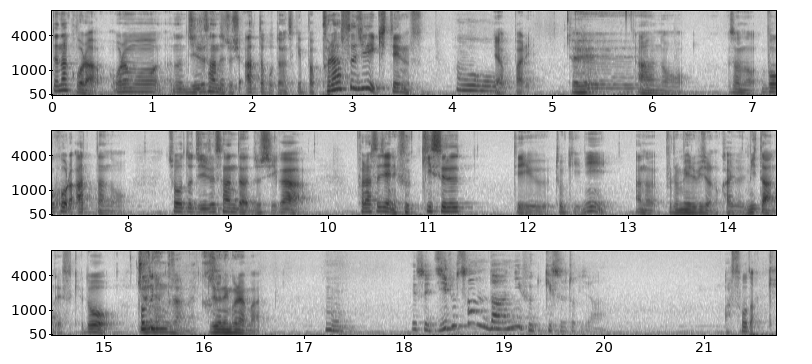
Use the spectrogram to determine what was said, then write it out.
でなんかほら俺もあのジル・サンダー女子会ったことあるんですけどやっぱプラス J 来てるんです。やっぱり。あのその僕ほら会ったのちょうどジル・サンダー女子がプラス J に復帰するっていう時にあのプルミエルビジョンの会場で見たんですけど10年ぐらい前か。10年ぐらい前。うん。えそれジル・サンダーに復帰する時じゃん。あそうだっけ？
